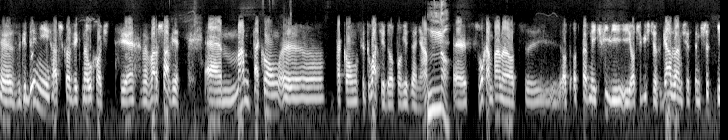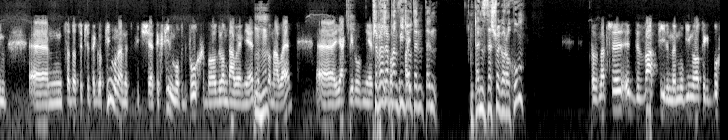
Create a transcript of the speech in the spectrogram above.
e, z Gdyni, aczkolwiek na uchodźstwie w Warszawie. E, mam taką taką sytuację do opowiedzenia. No. E, słucham pana od, y, od, od pewnej chwili i oczywiście zgadzam się z tym wszystkim, co dotyczy tego filmu na Netflixie, tych filmów dwóch, bo oglądałem je, mhm. doskonałe, e, jak i również... Przepraszam, pan widział ten, ten, ten z zeszłego roku? To znaczy dwa filmy. Mówimy o tych dwóch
